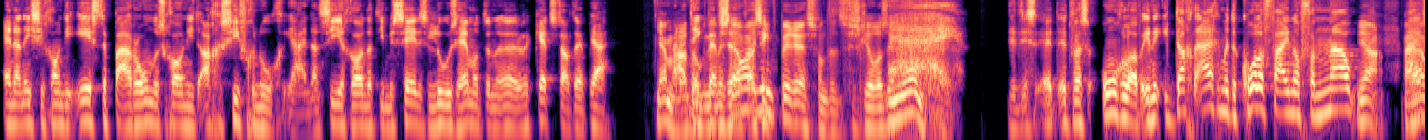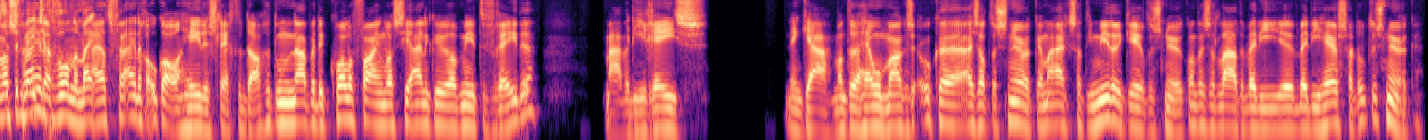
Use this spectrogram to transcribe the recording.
En dan is hij gewoon die eerste paar rondes gewoon niet agressief genoeg. Ja, en dan zie je gewoon dat die Mercedes Lewis Hamilton een uh, raketstart heeft. Ja, ja maar had ook bij mezelf als ik Perez, want het verschil was enorm. Nee, dit is, het, het was ongelooflijk. En ik dacht eigenlijk met de qualifying nog van nou, ja, hij, hij was het een beetje gevonden. Maar hij had vrijdag ook al een hele slechte dag. Toen na bij de qualifying was hij eigenlijk weer wat meer tevreden. Maar bij die race, denk ja, want uh, Helmut Marcus ook, uh, hij zat te snurken. Maar eigenlijk zat hij meerdere keren te snurken. Want hij zat later bij die, uh, bij die herstart ook te snurken.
